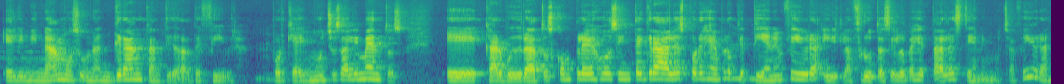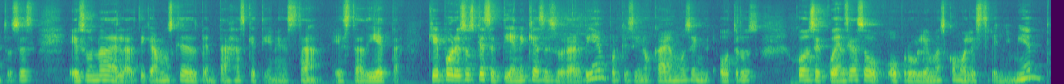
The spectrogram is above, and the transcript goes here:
eliminamos una gran cantidad de fibra, porque hay muchos alimentos eh, carbohidratos complejos integrales, por ejemplo, que tienen fibra y las frutas y los vegetales tienen mucha fibra. Entonces, es una de las, digamos que, desventajas que tiene esta, esta dieta, que por eso es que se tiene que asesorar bien, porque si no caemos en otras consecuencias o, problemas como el estreñimiento.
